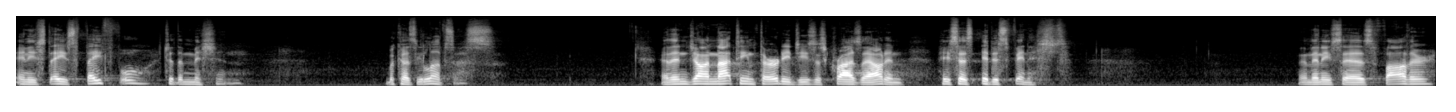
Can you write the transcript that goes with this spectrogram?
and he stays faithful to the mission because he loves us. And then John 19:30 Jesus cries out and he says it is finished. And then he says, "Father,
